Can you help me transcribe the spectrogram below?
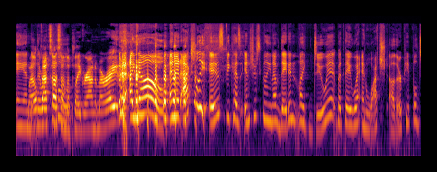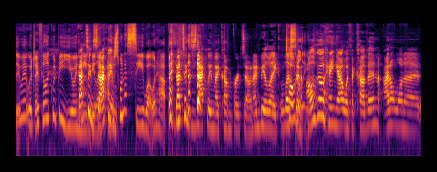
And Well, there were a that's us on the playground, am I right? I know. And it actually is because interestingly enough, they didn't like do it, but they went and watched other people do it, which I feel like would be you and That's me exactly- like, I just want to see what would happen. That's exactly my comfort zone. I'd be like, listen, Totally. I'll go hang out with a coven. I don't want to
